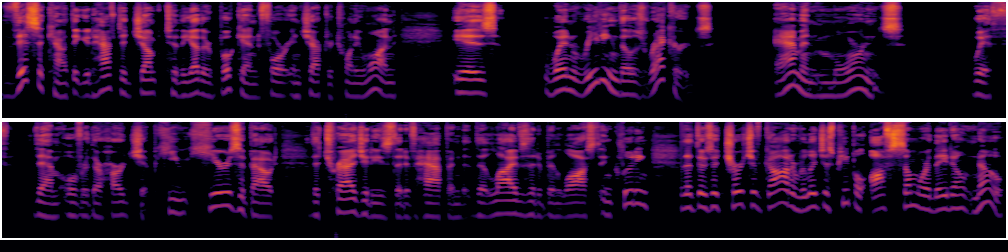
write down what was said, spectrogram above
this account that you'd have to jump to the other bookend for in chapter 21 is when reading those records, Ammon mourns with them over their hardship. He hears about the tragedies that have happened, the lives that have been lost, including that there's a church of God and religious people off somewhere they don't know.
